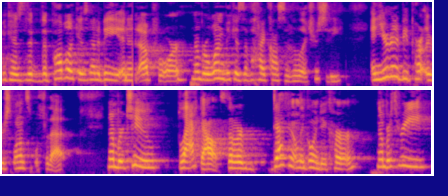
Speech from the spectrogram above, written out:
because the, the public is going to be in an uproar number one because of the high cost of electricity and you're going to be partly responsible for that number two blackouts that are definitely going to occur number three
